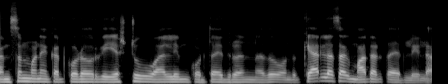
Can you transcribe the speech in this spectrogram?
ಕನ್ಸರ್ನ್ ಮನೆ ಕಟ್ಕೊಡೋರ್ಗೆ ಎಷ್ಟು ವಾಲ್ಯೂಮ್ ಕೊಡ್ತಾ ಇದ್ರು ಅನ್ನೋದು ಒಂದು ಕೇರ್ಲೆಸ್ ಆಗಿ ಮಾತಾಡ್ತಾ ಇರಲಿಲ್ಲ.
